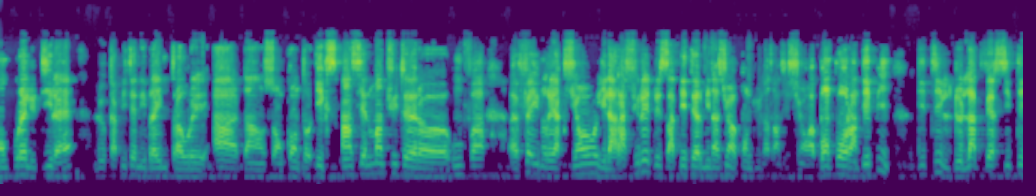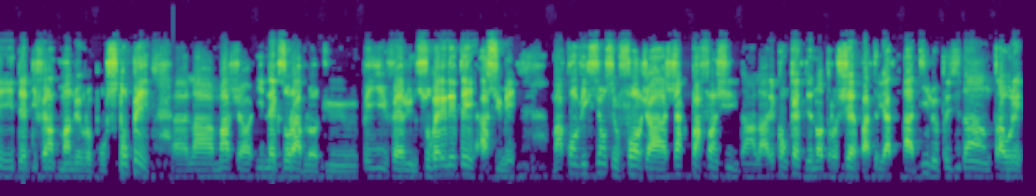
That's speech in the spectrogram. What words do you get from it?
on pourrait le dire. Hein le capitaine Ibrahim Traoré a dans son compte X, anciennement Twitter, euh, euh, fait une réaction. Il a rassuré de sa détermination à conduire la transition à bon port en dépit dit-il, de l'adversité et des différentes manœuvres pour stopper euh, la marche inexorable du pays vers une souveraineté assumée. Ma conviction se forge à chaque pas franchi dans la reconquête de notre cher patrie, a dit le président Traoré,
